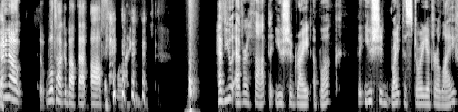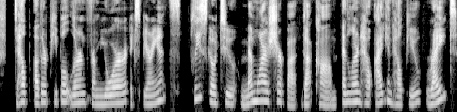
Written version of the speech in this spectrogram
I mean, no, we'll talk about that offline. Have you ever thought that you should write a book, that you should write the story of your life to help other people learn from your experience? Please go to memoirsherpa.com and learn how I can help you write,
